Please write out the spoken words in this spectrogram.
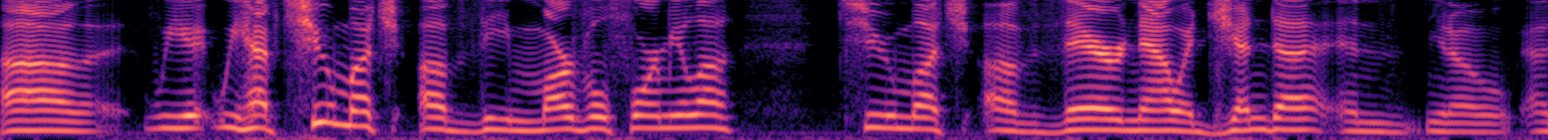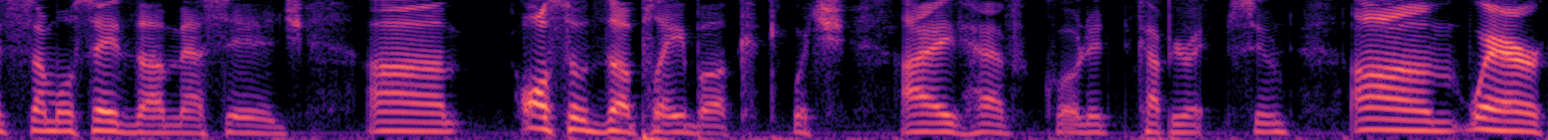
Uh, we we have too much of the Marvel formula, too much of their now agenda, and you know, as some will say, the message. Um, also, the playbook, which I have quoted, copyright soon. Um, where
